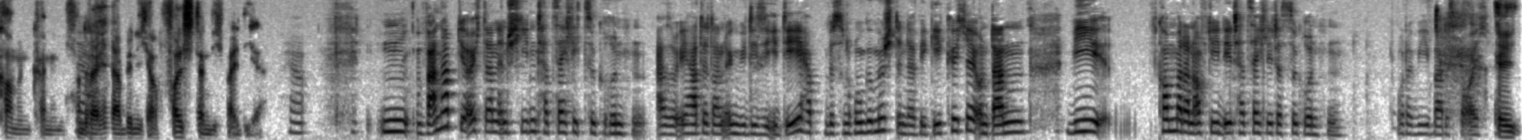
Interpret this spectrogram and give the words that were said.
kommen können. Von daher bin ich auch vollständig bei dir. Ja. Hm, wann habt ihr euch dann entschieden, tatsächlich zu gründen? Also ihr hattet dann irgendwie diese Idee, habt ein bisschen rumgemischt in der WG-Küche und dann, wie kommt man dann auf die Idee, tatsächlich das zu gründen? Oder wie war das bei euch? Hey.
